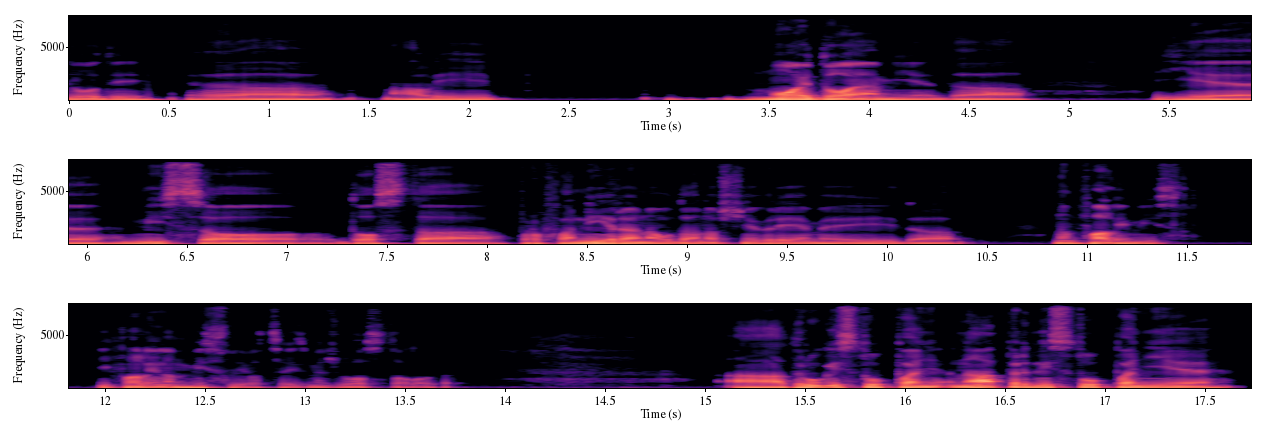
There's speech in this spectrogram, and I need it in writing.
ljudi, e, ali moj dojam je da je misao dosta profanirana u današnje vrijeme i da nam fali misli. I fali nam mislioca između ostaloga. A drugi stupanj, napredni stupanj je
